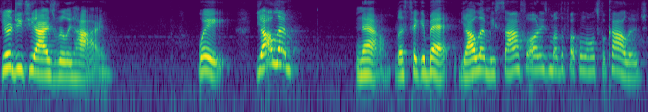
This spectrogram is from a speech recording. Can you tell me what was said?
your DTI is really high. Wait, y'all let now let's take it back. Y'all let me sign for all these motherfucking loans for college,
